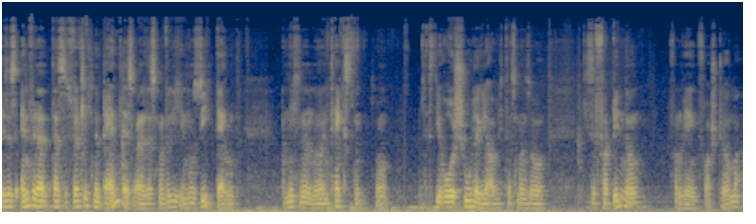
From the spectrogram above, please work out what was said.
ist es entweder, dass es wirklich eine Band ist oder dass man wirklich in Musik denkt und nicht nur, nur in Texten. So. Das ist die hohe Schule, glaube ich, dass man so diese Verbindung von wegen Frau Stürmer,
